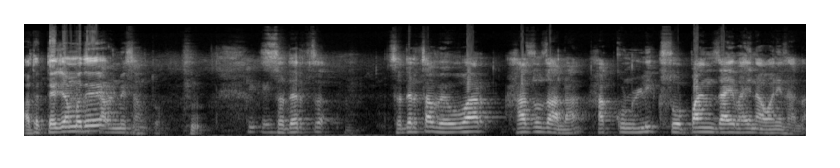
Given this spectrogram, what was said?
आता त्याच्यामध्ये कारण मी सांगतो. ठीक आहे. सदरचा सदरचा व्यवहार हा जो झाला हा कुंडलिक सोपान जायभाई नावाने झाला.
